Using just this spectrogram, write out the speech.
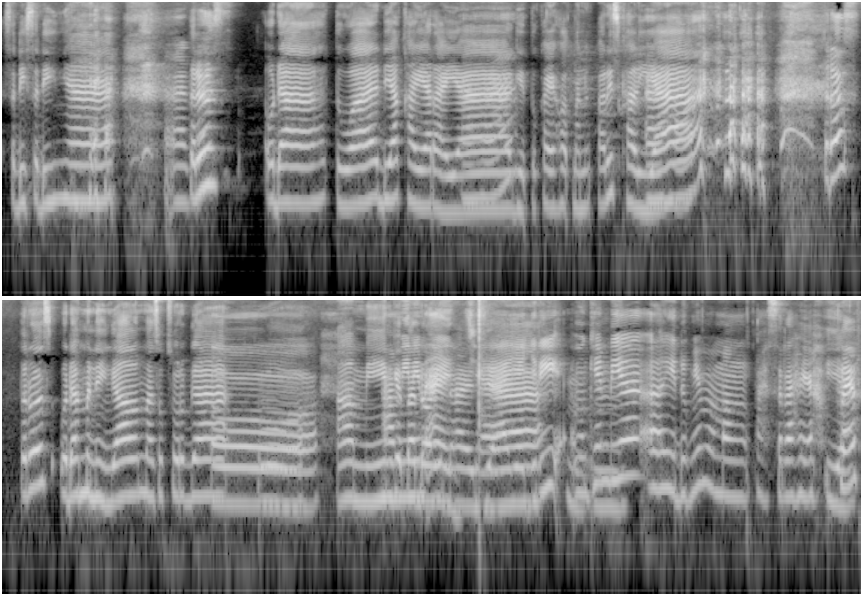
sedih-sedihnya. Terus udah tua dia kaya raya Uh-huh. gitu, kayak Hotman Paris kali ya. Terus Terus udah meninggal masuk surga. Oh. Amin, kita aminin doain aja. aja. Ya, jadi Mm-mm. mungkin dia eh, hidupnya memang pasrah ya. Iya.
